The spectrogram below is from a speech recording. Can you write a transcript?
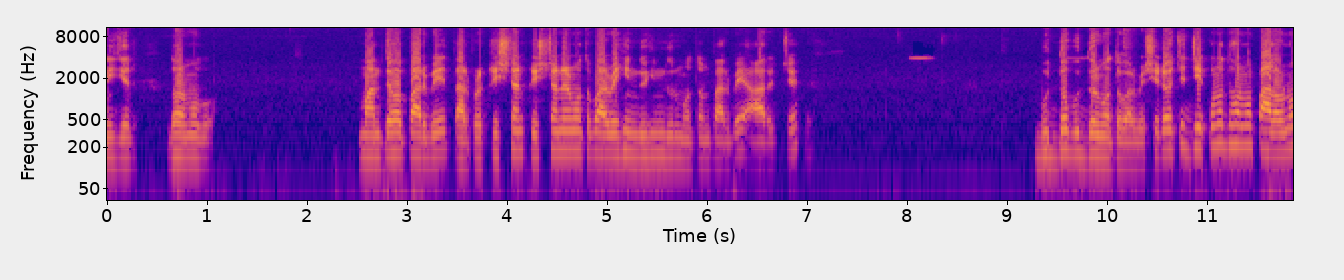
নিজের ধর্ম মানতে পারবে, তারপর খ্রিস্টান, খ্রিস্টানের মতো পারবে, হিন্দু, হিন্দুর মতন পারবে, আর হচ্ছে বুদ্ধ, বুদ্ধর মতো পারবে। সেটা হচ্ছে যে কোনো ধর্ম পালন ও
